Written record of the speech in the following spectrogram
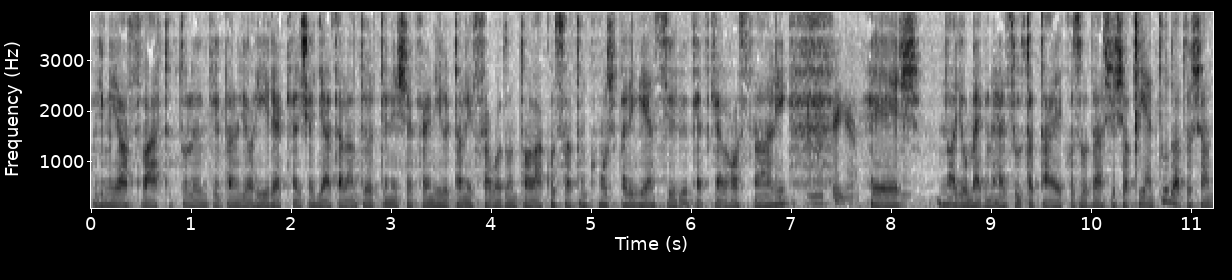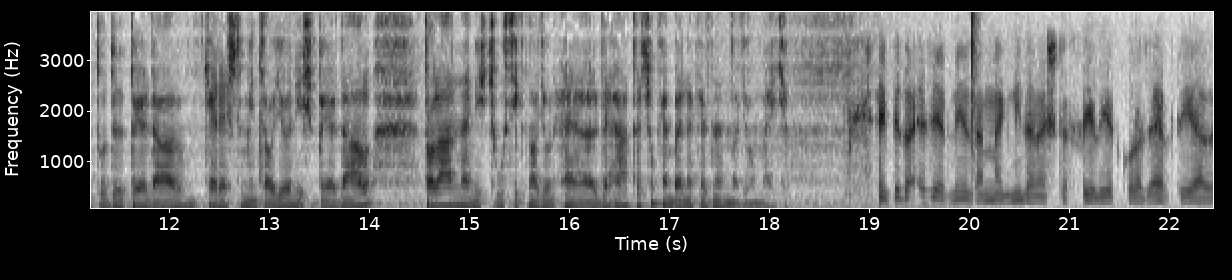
hogy mi azt vártuk tulajdonképpen, hogy a hírekkel és egyáltalán történésekkel nyíltan és szabadon találkozhatunk, most pedig ilyen szűrőket kell használni, Igen. és nagyon megnehezült a tájékozódás, és aki ilyen tudatosan tud ő például keresni, mint ahogy ön is például, talán nem is csúszik nagyon el, de hát a sok embernek ez nem nagyon megy. Én például ezért nézem meg minden este fél hétkor az RTL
